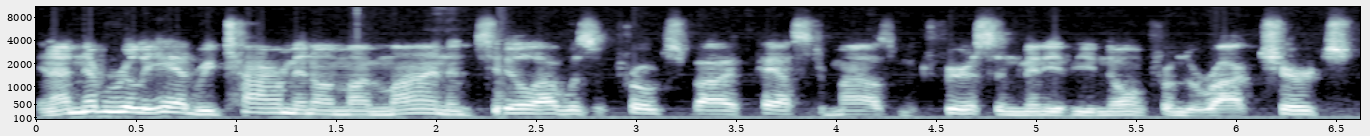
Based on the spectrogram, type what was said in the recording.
and I never really had retirement on my mind until I was approached by Pastor Miles McPherson. Many of you know him from the Rock Church.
